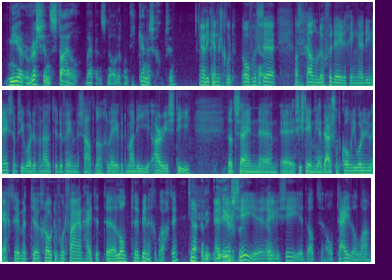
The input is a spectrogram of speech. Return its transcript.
meer Russian-style weapons nodig, want die kennen ze goed hè. Ja, die kennen ze goed. Overigens, ja. uh, als het gaat om luchtverdediging, die NASAMS die worden vanuit de Verenigde Staten dan geleverd. Maar die RST, dat zijn uh, systemen die uit Duitsland komen, die worden nu echt met grote voortvarenheid het land binnengebracht. Hè? Ja, die en realiseer je, realiseer je dat al tijdenlang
